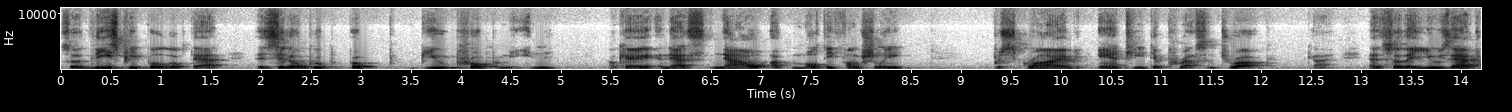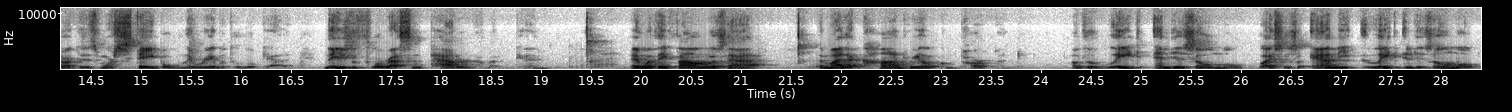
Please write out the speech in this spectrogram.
So these people looked at azithromycin, okay, and that's now a multifunctionally prescribed antidepressant drug, okay? And so they use that drug because it's more stable and they were able to look at it. And they use the fluorescent pattern of it, okay? And what they found was that the mitochondrial compartment of the late endosomal lysosomal and the late endosomal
